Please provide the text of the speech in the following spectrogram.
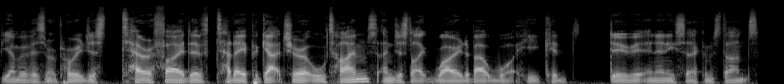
Visma probably just terrified of Tadej Pogacar at all times and just like worried about what he could do it in any circumstance.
